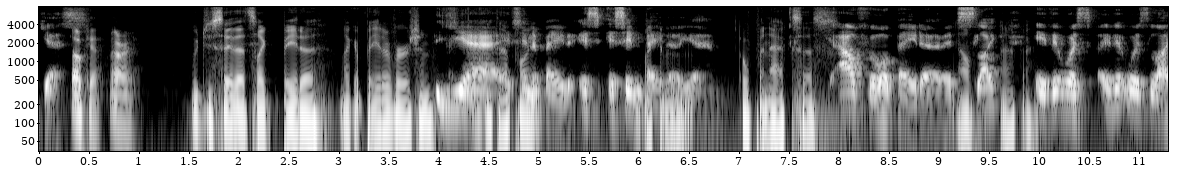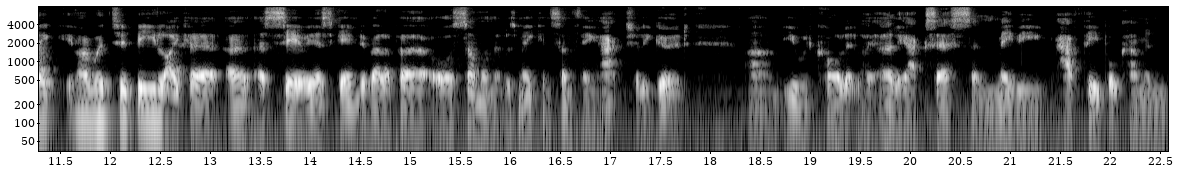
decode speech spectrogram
yes, Okay, all right. Would you say that's like beta, like a beta version, Yeah, At that it's in a beta. It's it's in Like beta. an- yeah, open access? alpha or beta. It's Alpha, like okay. if it was if it was like if I were to be like a, a, a serious game developer or someone that was making something actually good, um, you would call it like early access and maybe have people come and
